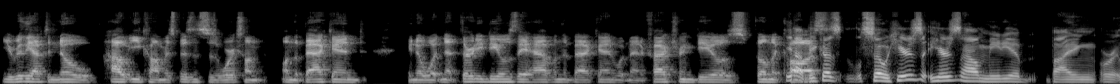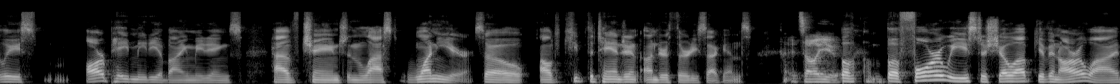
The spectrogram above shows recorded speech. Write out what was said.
you really have to know how e-commerce businesses works on on the back end you know what net 30 deals they have on the back end what manufacturing deals fulfillment costs. yeah because so here's here's how media buying or at least our paid media buying meetings have changed in the last one year so i'll keep the tangent under 30 seconds it's all you. Before we used to show up, give an ROI,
